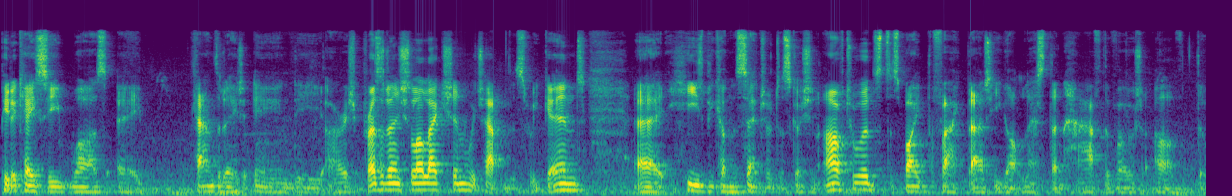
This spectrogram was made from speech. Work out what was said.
Peter Casey was a candidate in the Irish presidential election, which happened this weekend. Uh, he's become the centre of discussion afterwards, despite the fact that he got less than half the vote of the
